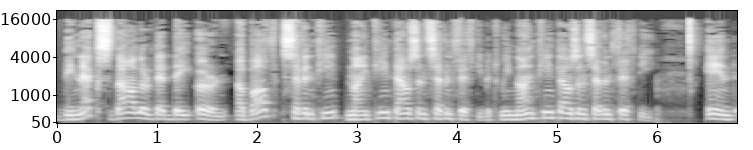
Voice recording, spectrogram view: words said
the next dollar that they earn above 17, 19,750, between 19,750 and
